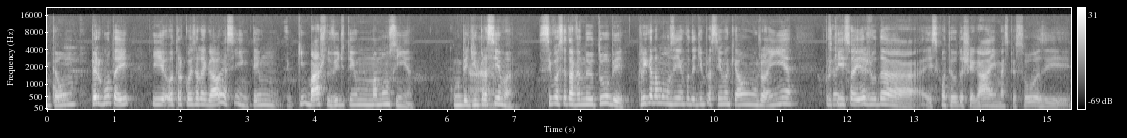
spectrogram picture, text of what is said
Então pergunta aí. E outra coisa legal é assim, tem um aqui embaixo do vídeo tem uma mãozinha com o dedinho pra Ah. cima. Se você tá vendo no YouTube, clica na mãozinha com o dedinho pra cima, que é um joinha, porque isso aí ajuda esse conteúdo a chegar em mais pessoas e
